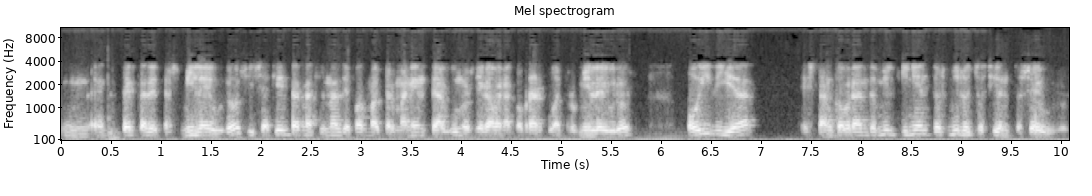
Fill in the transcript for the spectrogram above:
mm, cerca de 3.000 euros y se hacía internacional de forma permanente, algunos llegaban a cobrar 4.000 euros, hoy día están cobrando 1.500, 1.800 euros.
